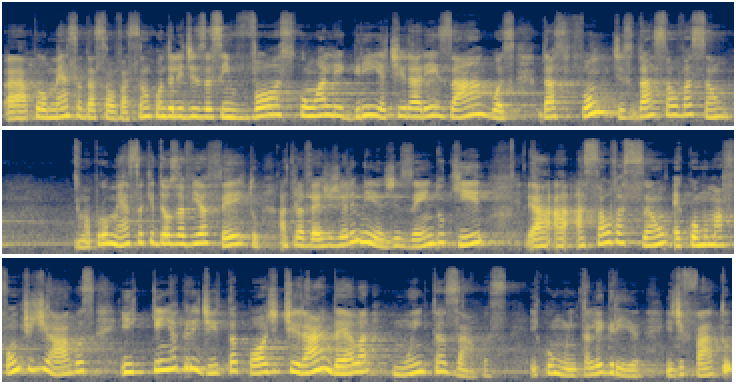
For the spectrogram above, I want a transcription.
a promessa da salvação quando ele diz assim: "Vós com alegria tirareis águas das fontes da salvação". Uma promessa que Deus havia feito através de Jeremias, dizendo que a, a, a, salvação é como uma fonte de águas e quem acredita pode tirar dela muitas águas e com muita alegria. E de fato,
